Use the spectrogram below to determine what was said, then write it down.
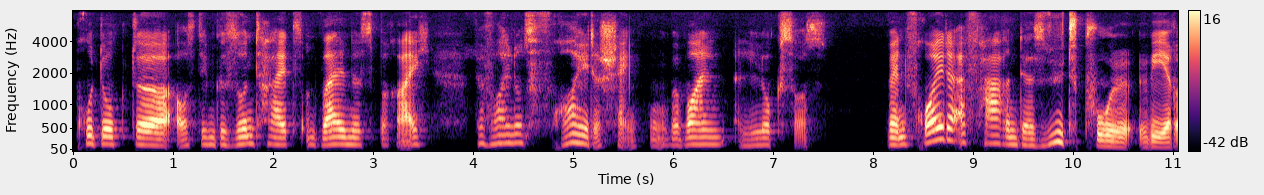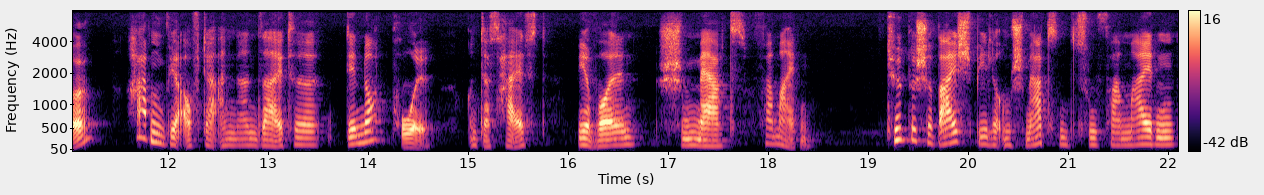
Produkte aus dem Gesundheits- und Wellnessbereich. Wir wollen uns Freude schenken, wir wollen Luxus. Wenn Freude erfahren der Südpol wäre, haben wir auf der anderen Seite den Nordpol. Und das heißt, wir wollen Schmerz vermeiden. Typische Beispiele, um Schmerzen zu vermeiden,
